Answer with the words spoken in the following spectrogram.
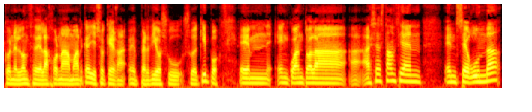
con el 11 de la jornada marca y eso que eh, perdió su, su equipo. Em, en cuanto a, la, a esa estancia en, en segunda,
